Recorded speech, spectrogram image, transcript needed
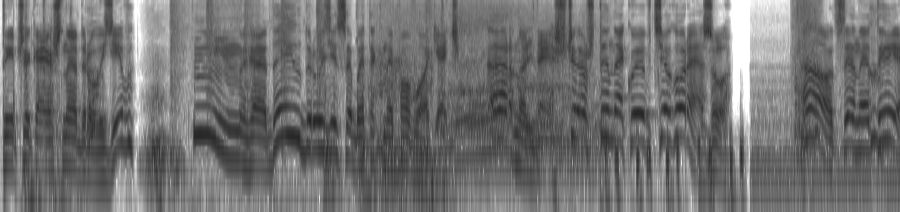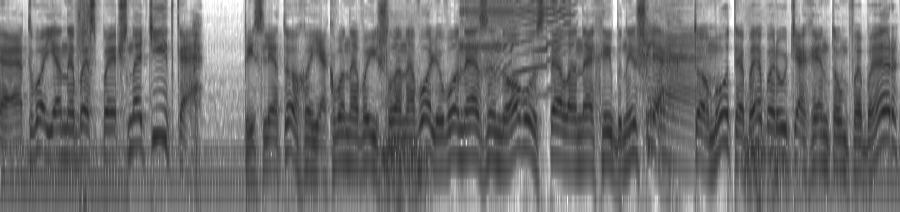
Ти чекаєш на друзів? Хм, гадаю, друзі себе так не поводять. Арнольде, що ж ти накоїв цього разу? О, це не ти, а твоя небезпечна тітка. Після того, як вона вийшла на волю, вона знову стала на хибний шлях. Тому тебе беруть агентом ФБР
